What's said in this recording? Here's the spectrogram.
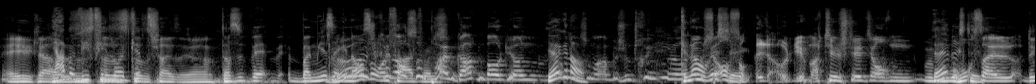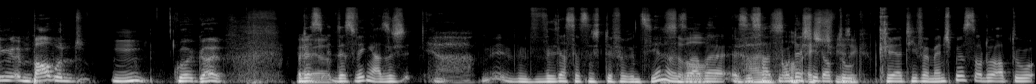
ey, klar. Ja, aber das wie viele das Leute ist, das gibt's? ist scheiße, ja. das ist, bei mir ist er genauso ich kenn auch so ein unverantwortlich. paar im Gartenbau, die dann Ja, genau. und mal ein bisschen trinken. und Genau, dann ist auch so, richtig. Alter, und die Matthias steht ja auf dem, Ja, richtig. Hochseil-Ding im Baum und mh, cool, geil. Und Ja, das, ja. Deswegen, also ich ja. Will das jetzt nicht differenzieren, Das oder ist so, aber auch- aber es ja, ist halt ist ein auch Unterschied, ob du kreativer Mensch bist oder ob du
